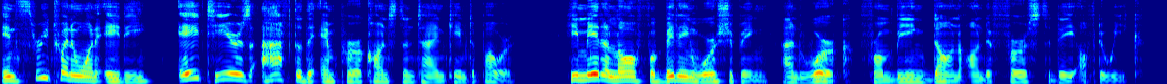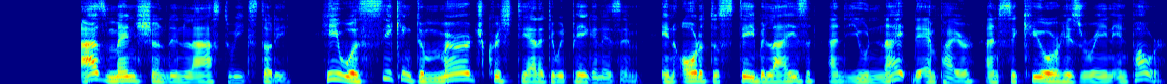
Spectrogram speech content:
In 321 AD, eight years after the Emperor Constantine came to power, he made a law forbidding worshipping and work from being done on the first day of the week. As mentioned in last week's study, he was seeking to merge Christianity with paganism in order to stabilize and unite the empire and secure his reign in power.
